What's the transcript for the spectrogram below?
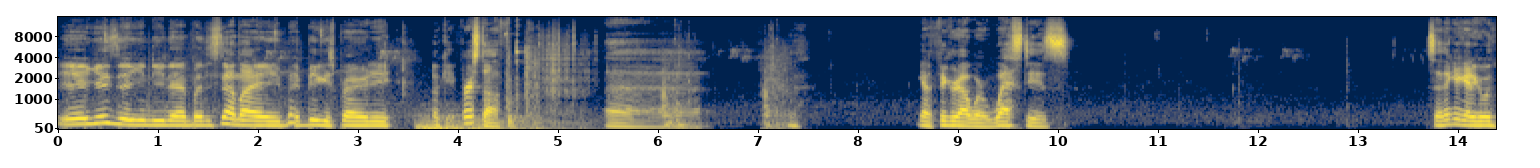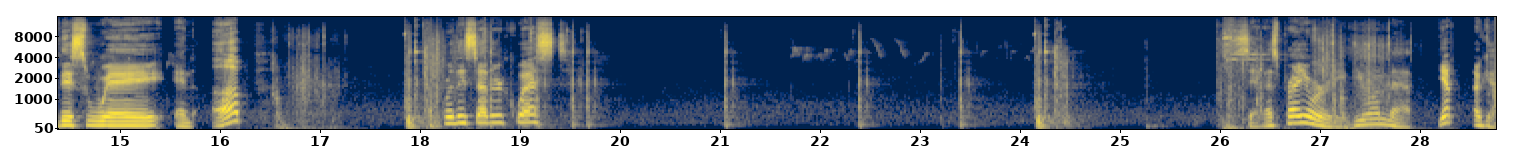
Yeah, I guess I can do that, but it's not my, my biggest priority. Okay, first off, uh, gotta figure out where west is. So I think I gotta go this way and up for this other quest. Set as priority. View on map. Yep. Okay.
